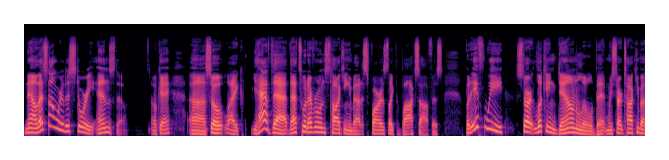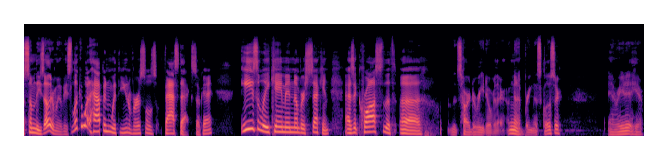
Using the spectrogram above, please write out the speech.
Now that's not where this story ends, though. Okay. Uh, so like you have that. That's what everyone's talking about as far as like the box office. But if we start looking down a little bit and we start talking about some of these other movies, look at what happened with Universal's Fast X. Okay. Easily came in number second as it crossed the. Uh, it's hard to read over there. I'm going to bring this closer and read it here.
